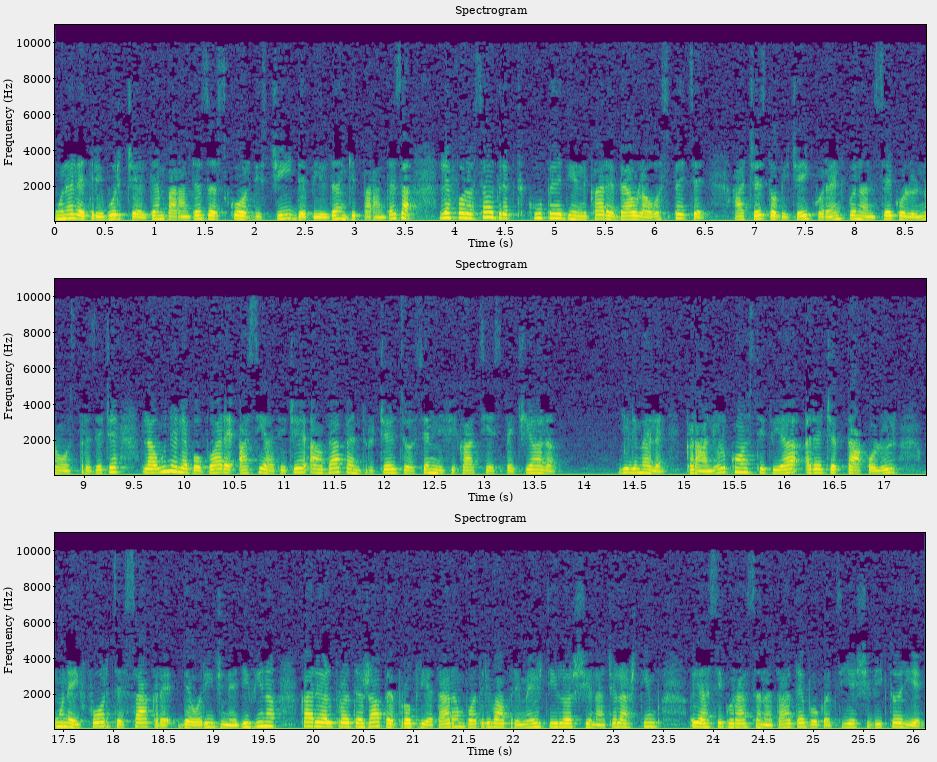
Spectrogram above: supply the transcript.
Unele triburi celte, în paranteză scordiscii, de pildă, închid paranteza, le foloseau drept cupe din care beau la ospețe. Acest obicei curent până în secolul XIX, la unele popoare asiatice, avea pentru celți o semnificație specială. Ghilimele, craniul constituia receptacolul unei forțe sacre de origine divină care îl proteja pe proprietar împotriva primejdiilor și în același timp îi asigura sănătate, bogăție și victorie.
